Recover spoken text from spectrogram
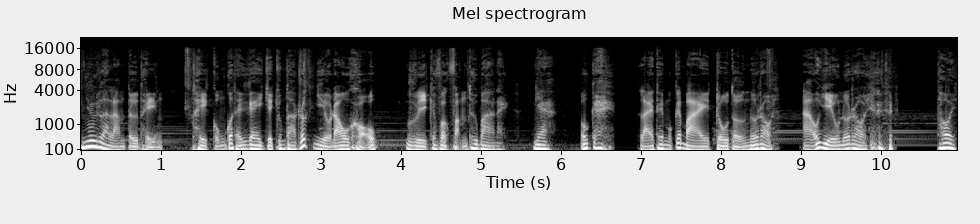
như là làm từ thiện thì cũng có thể gây cho chúng ta rất nhiều đau khổ vì cái vật phẩm thứ ba này. Nha, ok, lại thêm một cái bài trừu tượng nữa rồi, ảo diệu nữa rồi. Thôi,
